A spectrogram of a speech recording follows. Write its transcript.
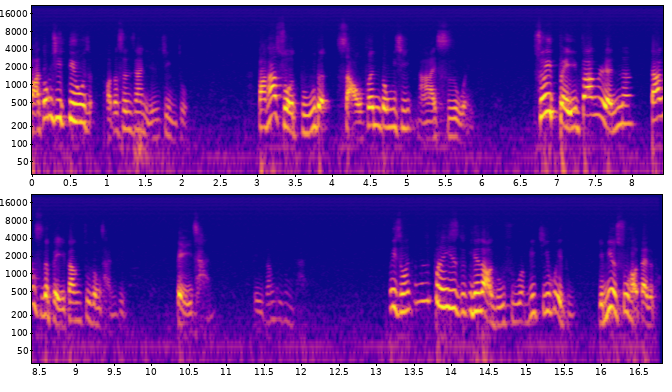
把东西丢着，跑到深山里去静坐，把他所读的少分东西拿来思维。所以北方人呢，当时的北方注重禅定，北禅，北方注重禅。为什么？他们不能一直一天到晚读书啊，没机会读，也没有书好带着跑。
